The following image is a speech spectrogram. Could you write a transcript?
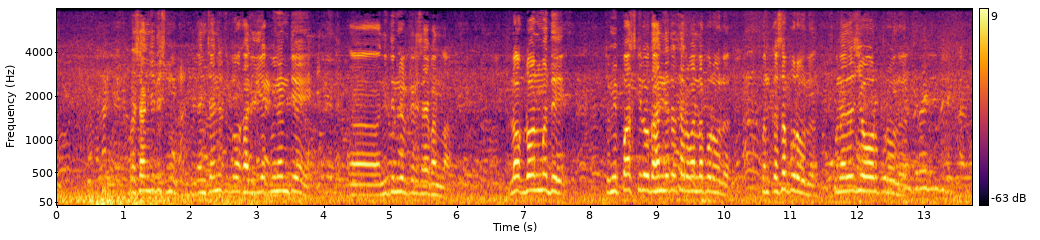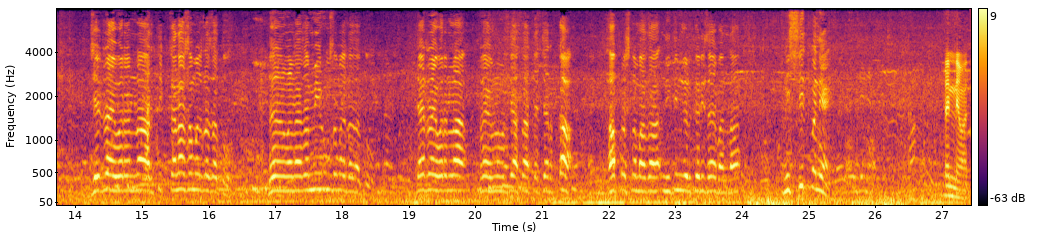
प्रशांतजी देशमुख यांच्या नेतृत्वाखाली एक विनंती आहे नितीन गडकरी साहेबांना. लॉकडाऊनमध्ये तुम्ही पाच किलो धान्य तर सर्वांना पुरवलं पण कसं पुरवलं? कुणाच्या जीवावर पुरवलं? जे ड्रायव्हरांना आर्थिक कणा समजला जातो दळणवळणाचा मेरू समजला जातो त्या ड्रायव्हरांना ड्रायव्हरवरती असा अत्याचार का? हा प्रश्न माझा नितीन गडकरी साहेबांना निश्चितपणे आहे. धन्यवाद.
